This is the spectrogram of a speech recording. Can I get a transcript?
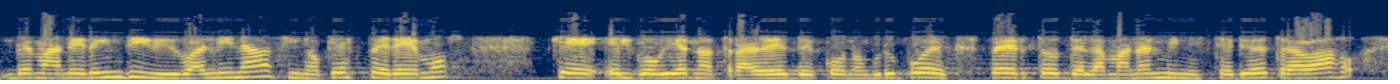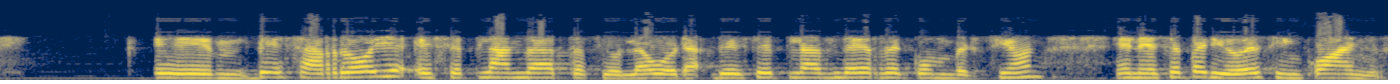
de manera individual ni nada, sino que esperemos que el gobierno a través de, con un grupo de expertos de la mano del Ministerio de Trabajo, eh, desarrolle ese plan de adaptación laboral, de ese plan de reconversión en ese periodo de cinco años.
